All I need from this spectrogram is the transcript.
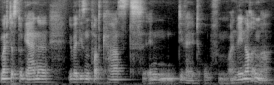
möchtest du gerne über diesen Podcast in die Welt rufen? An wen auch immer.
